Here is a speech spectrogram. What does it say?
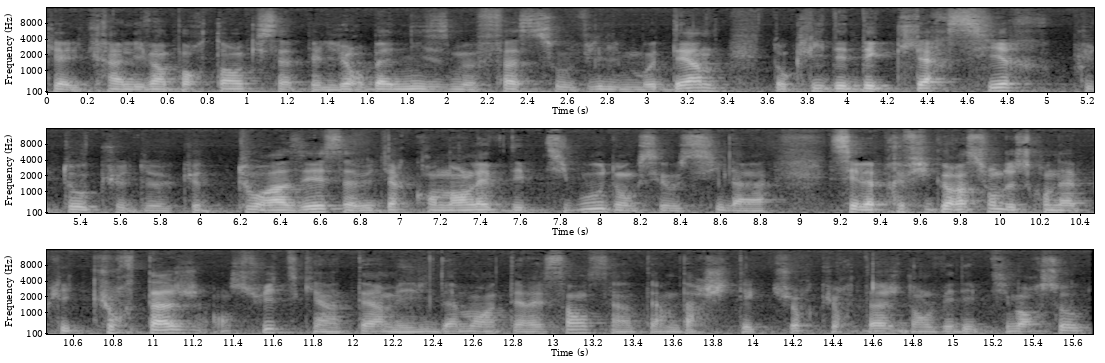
qui a écrit un livre important qui s'appelle L'urbanisme face aux villes modernes. Donc l'idée d'éclaircir plutôt que de, tout raser, ça veut dire qu'on enlève des petits bouts. Donc c'est aussi la, c'est la préfiguration de ce qu'on a appelé curtage ensuite, qui est un terme évidemment intéressant. C'est un terme d'architecture, curtage, d'enlever des petits morceaux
